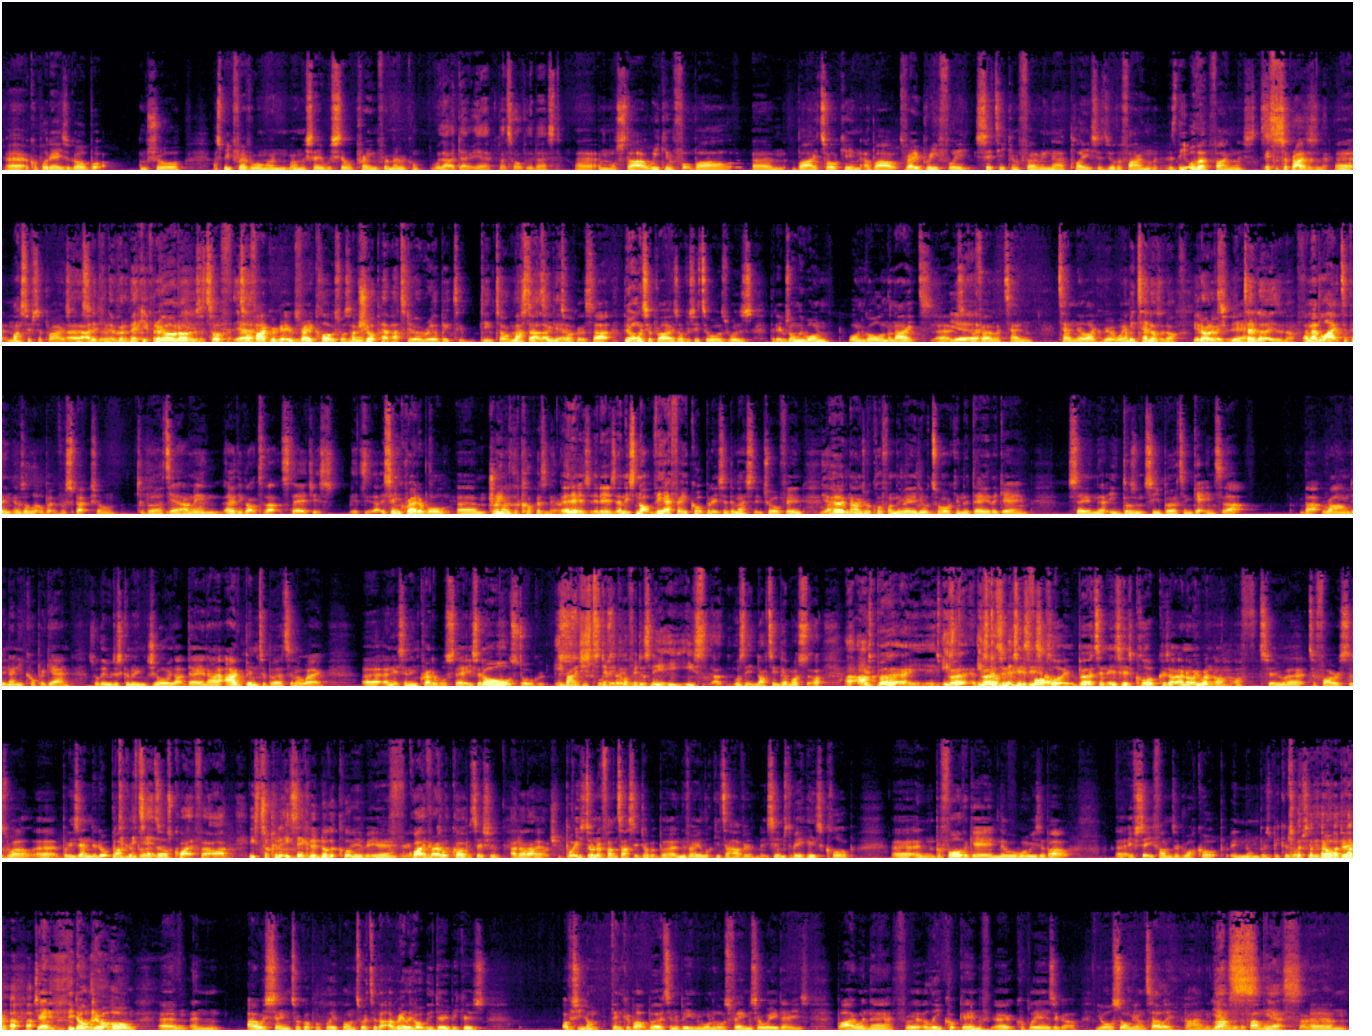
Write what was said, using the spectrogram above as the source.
uh, a couple of days ago, but I'm sure I speak for everyone when, when we say we're still praying for a miracle. Without a doubt, yeah. Let's hope for the best. Uh, and we'll start a week in football um, by talking about very briefly City confirming their place as the other final as the other finalists. It's a surprise, isn't it? uh, massive surprise. Uh, I didn't think they were going to make it through. No, no, it was a tough, Yeah. tough aggregate. It was very close, wasn't it? I'm sure Pep had to do a real big team talk at the Massive start team that game. talk at the start. The only surprise, obviously, to us was that it was only one one goal on the night uh, to confirm a 10 10 nil aggregate win. I mean, 10 0's enough. You know what I mean? Yeah. 10 0 is enough. and I'd like to think there was a little bit of respect shown to Burton. Yeah, I mean, how they got to that stage, it's it's it's incredible. Um, dream of the cup, isn't it? It Really? is, it is, and it's not the FA Cup, but it's a domestic trophy. And I heard Nigel Clough on the radio talking the day of the game, saying that he doesn't see Burton get into that that round in any cup again. So they were just going to enjoy that day. And I, I've been to Burton away, uh, and it's an incredible state. It's an old school. He manages to do it, Cloughie, doesn't he? he he's uh, wasn't it Nottingham or? Uh, uh, It's Bur- it's He's- Bur- he's Burton is his club. Burton is his club because I, I know he went off, off to uh, to Forest as well, uh, but he's ended up but back didn't at he take Burton. those quite far? Uh, He's taken he's taken another club. Maybe yeah, quite in far a cup competition. I know that Uh, much. But he's done a fantastic job at Burton. They're very lucky to have him. It seems to be his club. Uh, and before the game, there were worries about uh, if City fans would rock up in numbers because obviously they don't do they don't do at home. Um, and I was saying to a couple of people on Twitter that I really hope they do because obviously you don't think about Burton being one of those famous away days. But I went there for a League Cup game uh, a couple of years ago. You all saw me on telly behind the ground with the family. yes, I remember. Um,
